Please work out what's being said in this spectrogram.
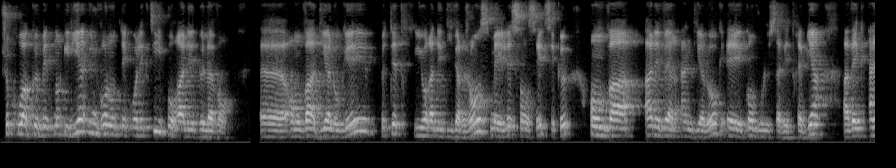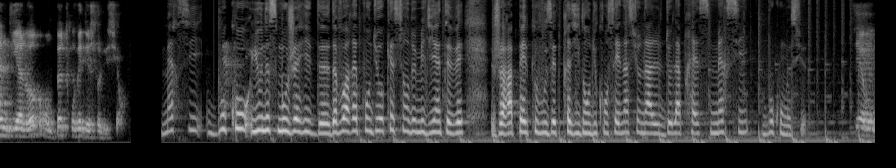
Je crois que maintenant, il y a une volonté collective pour aller de l'avant. Euh, on va dialoguer, peut-être qu'il y aura des divergences, mais l'essentiel, c'est que on va aller vers un dialogue et, comme vous le savez très bien, avec un dialogue, on peut trouver des solutions. Merci beaucoup Younes Moujahid d'avoir répondu aux questions de Midi TV. Je rappelle que vous êtes président du Conseil national de la presse. Merci beaucoup monsieur. Merci à vous.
